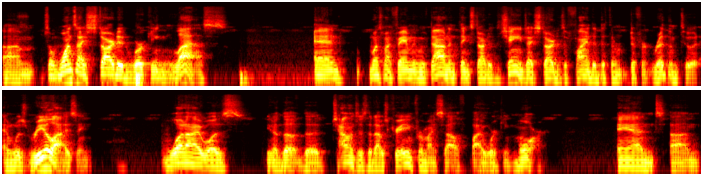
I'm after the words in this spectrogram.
um, so once I started working less, and once my family moved down and things started to change, I started to find a different different rhythm to it and was realizing what I was, you know, the the challenges that I was creating for myself by working more. And um,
